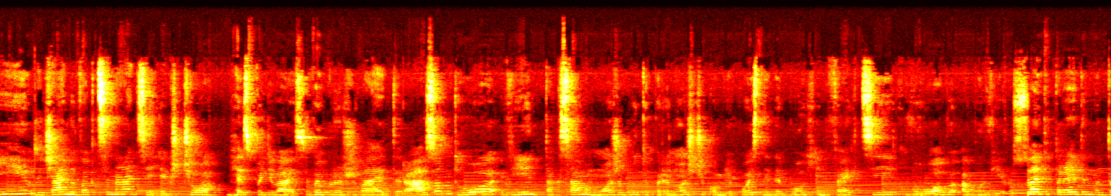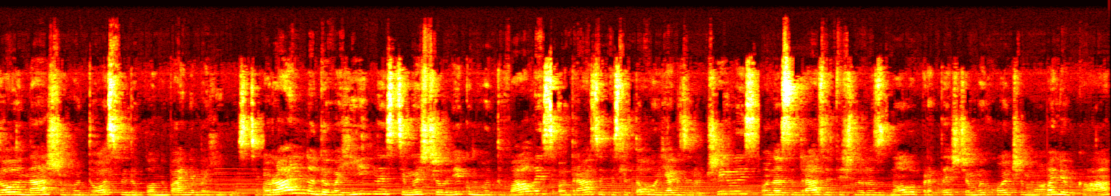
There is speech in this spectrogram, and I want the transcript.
І звичайно, вакцинація. Якщо я сподіваюся, ви проживаєте разом, то він так само може бути переносчиком якоїсь, не дай Бог, інфекції, хвороби або вірусу. Давайте перейдемо до нашого досвіду планування вагітності. Морально до вагітності ми з чоловіком готувались одразу після того, як заручились. У нас одразу пішли розмови про те, що ми хочемо малюка,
